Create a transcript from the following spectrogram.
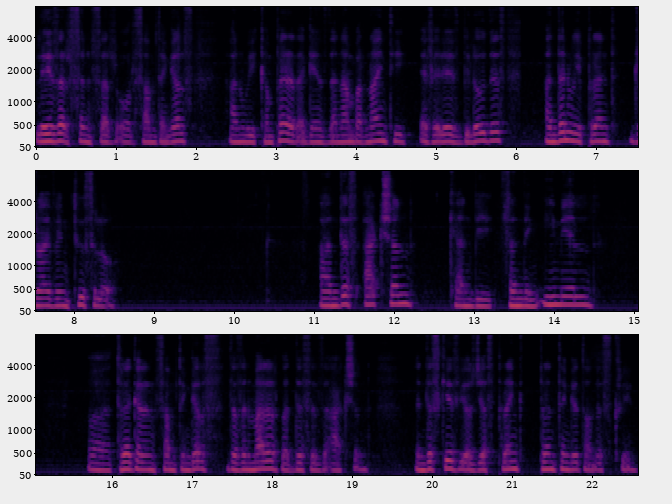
laser sensor or something else and we compare it against the number 90 if it is below this and then we print driving too slow. And this action can be sending email uh, triggering something else doesn't matter but this is the action. In this case we are just print printing it on the screen.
